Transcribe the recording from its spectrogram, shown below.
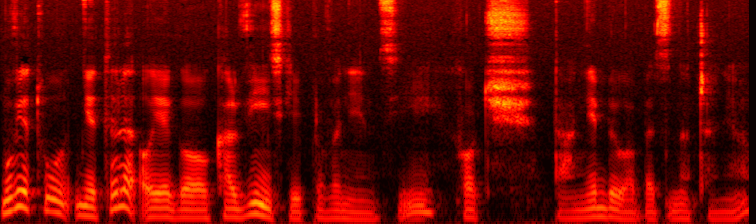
Mówię tu nie tyle o jego kalwińskiej proweniencji, choć ta nie była bez znaczenia,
